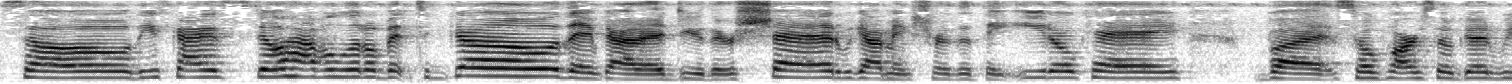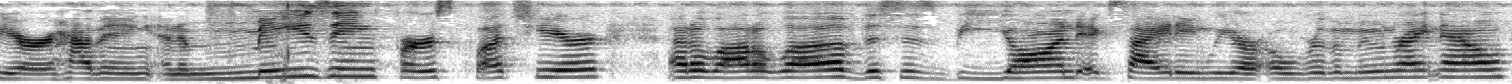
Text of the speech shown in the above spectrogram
So these guys still have a little bit to go. They've got to do their shed. We got to make sure that they eat okay. But so far, so good. We are having an amazing first clutch here at A Lotl Love. This is beyond exciting. We are over the moon right now.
